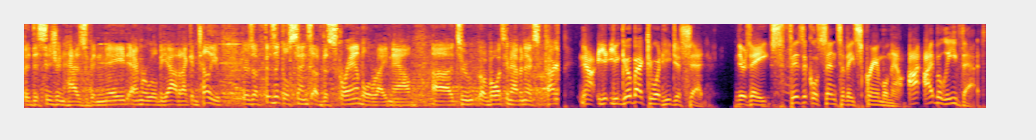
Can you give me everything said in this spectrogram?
the decision has been made. Emmer will be out. And I can tell you, there's a physical sense of the scramble right now uh, to about what's going to happen next. Now, you, you go back to what he just said there's a physical sense of a scramble now. I, I believe that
